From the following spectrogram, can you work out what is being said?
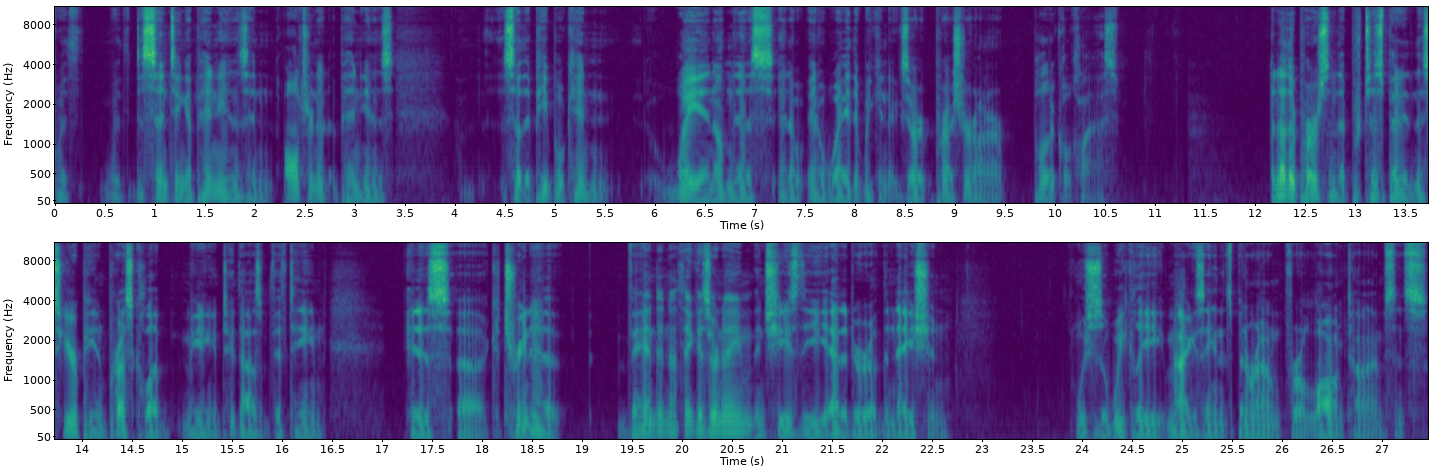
with with dissenting opinions and alternate opinions, so that people can weigh in on this in a, in a way that we can exert pressure on our political class. Another person that participated in this European Press Club meeting in 2015 is uh, Katrina Vanden, I think is her name, and she's the editor of The Nation, which is a weekly magazine that's been around for a long time, since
